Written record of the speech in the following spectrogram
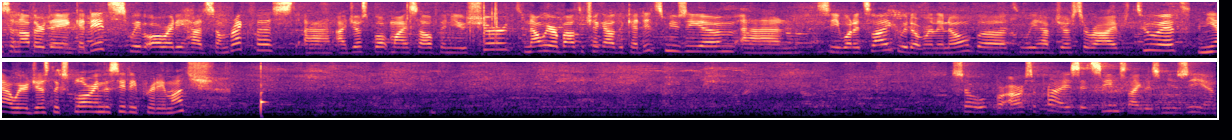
Is another day in Cadiz. We've already had some breakfast and I just bought myself a new shirt. Now we're about to check out the Cadiz Museum and see what it's like. We don't really know, but we have just arrived to it. And yeah, we're just exploring the city pretty much. So for our surprise, it seems like this museum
